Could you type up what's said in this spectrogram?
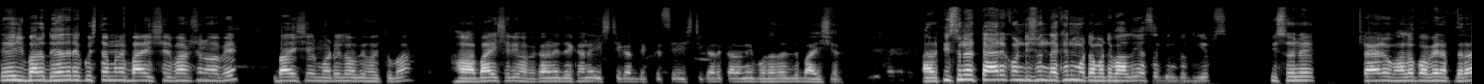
তেইশ বারো দুই হাজার একুশ, তার মানে বাইশের ভার্সন হবে। বাইশের মডেল হবে হয়তোবা। হ্যাঁ বাইশেরই হবে, কারণ এখানে স্টিকার দেখতেছি স্টিকারের কারণে বোঝা যায় যে বাইশের। আর পিছনের টায়ারের কন্ডিশন দেখেন, মোটামুটি ভালোই আছে কিন্তু গ্রিপস পিছনে টায়ারও ভালো পাবেন আপনারা,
